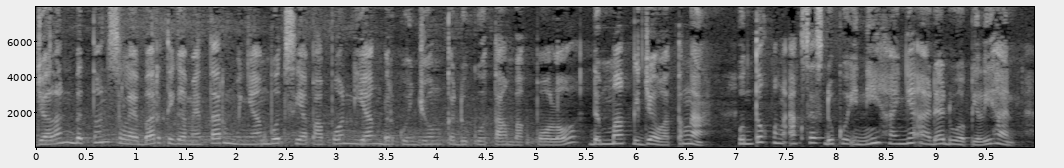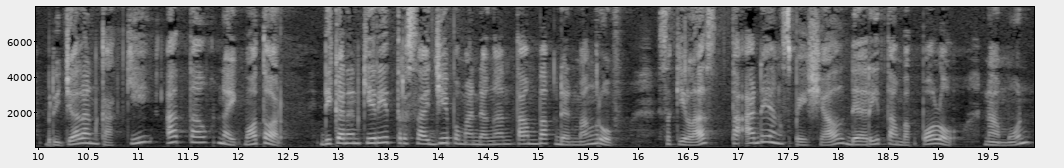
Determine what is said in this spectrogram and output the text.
Jalan beton selebar 3 meter menyambut siapa pun yang berkunjung ke Duku Tambak Polo, Demak, Jawa Tengah. Untuk mengakses duku ini hanya ada dua pilihan, berjalan kaki atau naik motor. Di kanan kiri tersaji pemandangan tambak dan mangrove. Sekilas, tak ada yang spesial dari Tambak Polo. Namun,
